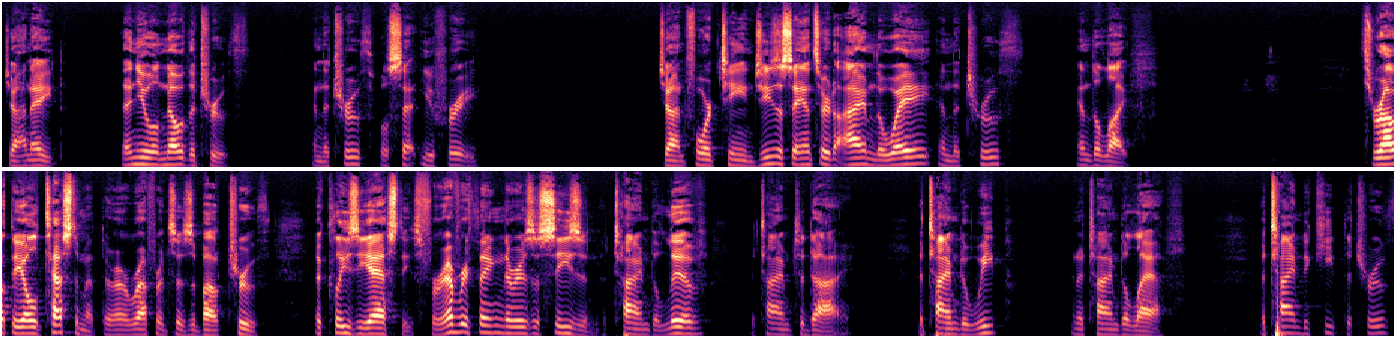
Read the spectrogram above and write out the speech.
John 8, then you will know the truth, and the truth will set you free. John 14, Jesus answered, I am the way and the truth and the life. Throughout the Old Testament, there are references about truth. Ecclesiastes, for everything there is a season, a time to live, a time to die, a time to weep, and a time to laugh, a time to keep the truth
